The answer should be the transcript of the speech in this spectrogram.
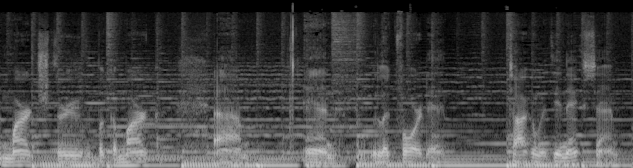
march through the book of Mark. Um, and we look forward to talking with you next time.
